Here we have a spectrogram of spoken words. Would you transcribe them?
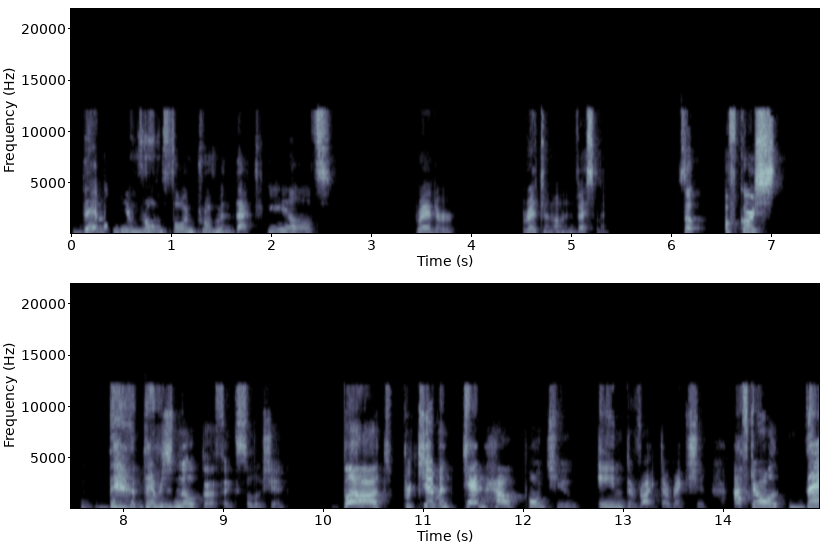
there may be room for improvement that yields greater return on investment. So, of course, there, there is no perfect solution, but procurement can help point you in the right direction. After all, they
